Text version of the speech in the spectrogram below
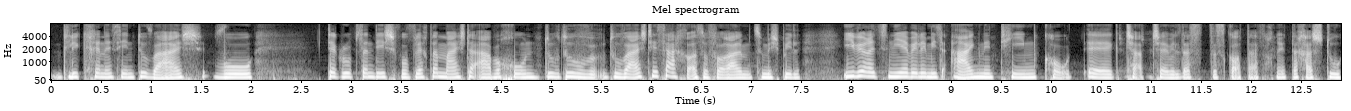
die Lücken sind, du weißt, wo der Groupstand ist, wo vielleicht am meisten runterkommt. Du, du, du weißt die Sachen. Also vor allem zum Beispiel, ich würde jetzt nie wollen, mein eigenes Team äh, judgen, weil das, das geht einfach nicht. Da kannst du,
